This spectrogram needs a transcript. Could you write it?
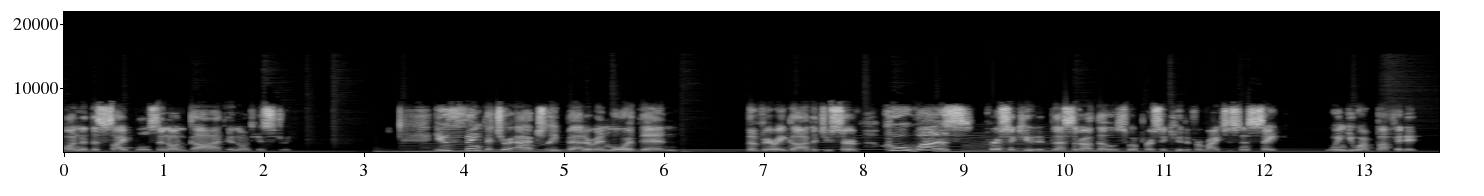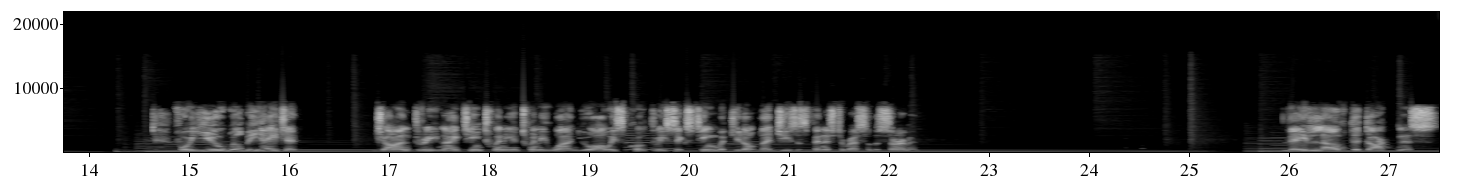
on the disciples and on God and on history. You think that you're actually better and more than the very God that you serve, who was persecuted. Blessed are those who are persecuted for righteousness' sake when you are buffeted. For you will be hated. John 3, 19, 20, and 21. You always quote 316, but you don't let Jesus finish the rest of the sermon. They love the darkness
